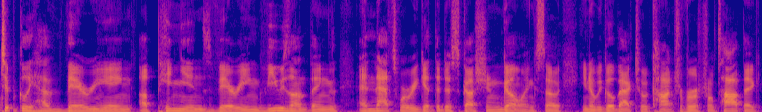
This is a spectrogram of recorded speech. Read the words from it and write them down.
typically have varying opinions, varying views on things, and that's where we get the discussion going. So you know we go back to a controversial topic,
